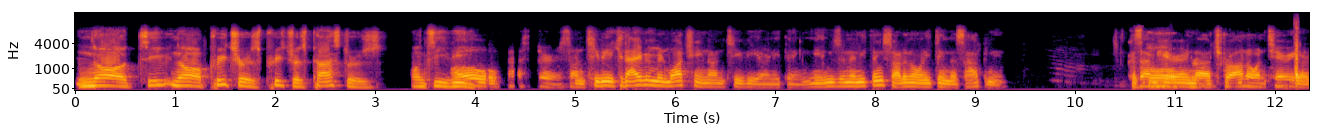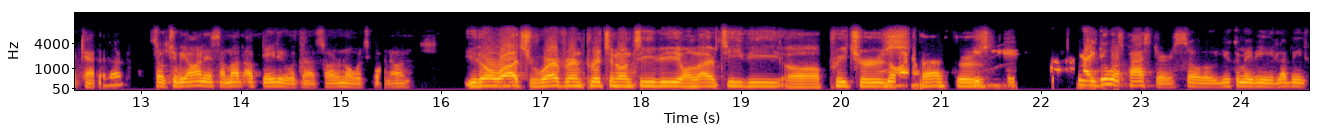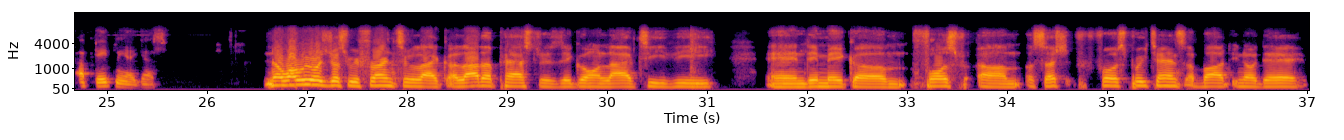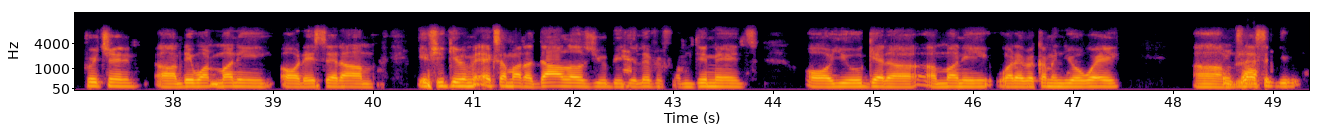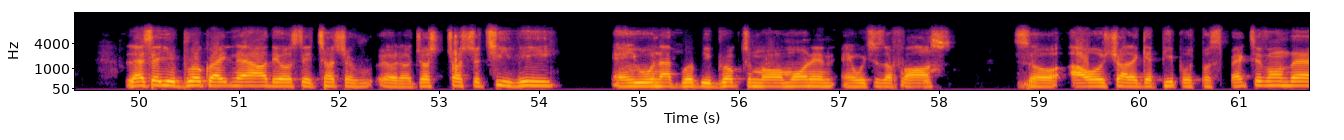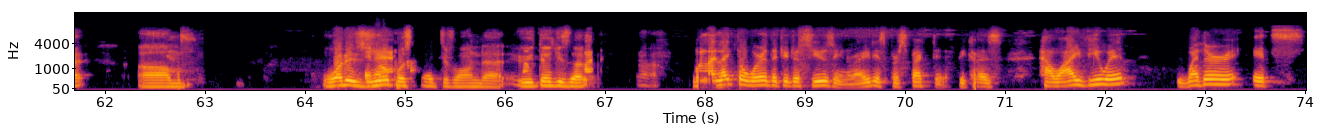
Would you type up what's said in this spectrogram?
No, TV, no, preachers, preachers, pastors on TV. Oh, pastors on TV. Because I haven't been watching on TV or anything, news and anything, so I don't know anything that's happening. Because I'm Oh, here in uh, Toronto, Ontario, Canada. So to be honest, I'm not updated with that, so I don't know what's going on. You don't watch Reverend preaching on TV, on live TV, uh, preachers, don't. pastors. Yeah, I do watch pastors, so you can maybe let me update me, I guess. No, what we was just referring to, like a lot of pastors, they go on live TV and they make um false um such false pretense about you know they're preaching, um they want money, or they said um if you give them X amount of dollars, you'll be delivered from demons, or you'll get a, a money whatever coming your way. Um, let's say you let's say you broke right now, they'll say touch a you know just touch your TV and you will not be broke tomorrow morning, and which is a false. So I always try to get people's perspective on that. Um, what is And your I, perspective on that? You think is a Well, I like the word that you're just using, right? Is perspective because how I view it, whether it's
